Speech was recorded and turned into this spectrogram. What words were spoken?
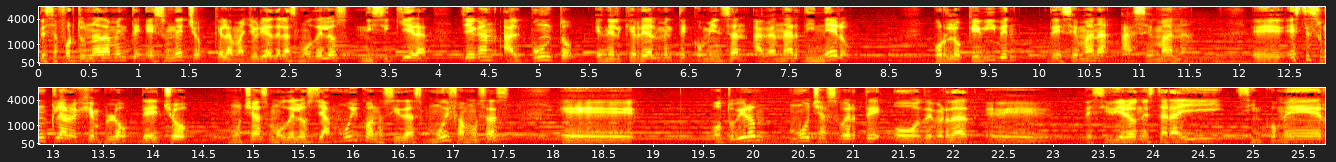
Desafortunadamente es un hecho que la mayoría de las modelos ni siquiera llegan al punto en el que realmente comienzan a ganar dinero por lo que viven de semana a semana. Eh, este es un claro ejemplo, de hecho muchas modelos ya muy conocidas, muy famosas, eh, o tuvieron mucha suerte o de verdad eh, decidieron estar ahí sin comer,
